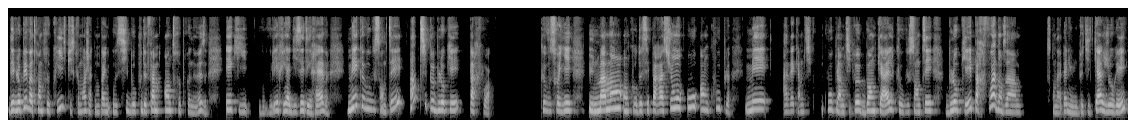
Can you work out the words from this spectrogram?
développer votre entreprise, puisque moi j'accompagne aussi beaucoup de femmes entrepreneuses et qui vous voulez réaliser des rêves, mais que vous vous sentez un petit peu bloqué parfois. Que vous soyez une maman en cours de séparation ou en couple, mais avec un petit couple un petit peu bancal, que vous vous sentez bloqué, parfois dans un ce qu'on appelle une petite cage dorée,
